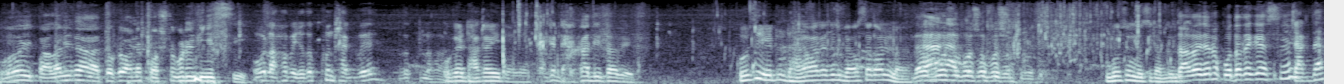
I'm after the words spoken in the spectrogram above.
ওই পালাবি না তোকে অনেক কষ্ট করে নিয়ে এসেছি। ও লাফাবে যতক্ষণ থাকবে ততক্ষণ লাফাবে। ওকে ঢাকা দিতে হবে। তাকে ঢাকা দিতে হবে। বলছি একটু ঢাকা ফাঁকা কিছু ব্যবস্থা কর না। দাদা, বসো বসো বসো বসুন বসুন আপনি। দাদা যেন কোথা থেকে এসছে? চাকদা।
